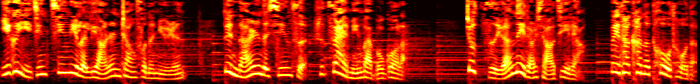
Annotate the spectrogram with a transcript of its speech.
一个已经经历了两任丈夫的女人，对男人的心思是再明白不过了。就子元那点小伎俩，被他看得透透的。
